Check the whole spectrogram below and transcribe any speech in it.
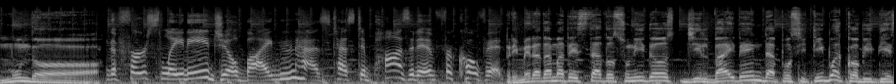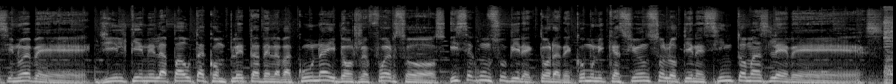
Mundo. The First Lady Jill Biden has tested positive for COVID. Primera dama de Estados Unidos, Jill Biden, da positivo a COVID-19. Jill tiene la pauta completa de la vacuna y dos refuerzos, y según su directora de comunicación solo tiene síntomas leves.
